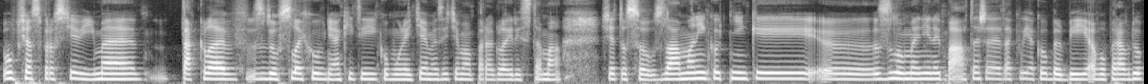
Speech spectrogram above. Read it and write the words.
občas prostě víme takhle z doslechu v nějaký té komunitě mezi těma paraglidistama, že to jsou zlámaný kotníky, e, zlomeniny páteře, takový jako blbý a opravdu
